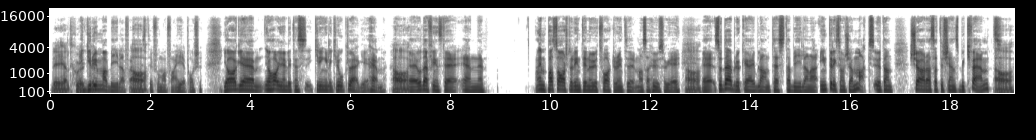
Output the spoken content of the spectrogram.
det är helt Det är sjukt. grymma bilar faktiskt, Ja. det får man fan ge Porsche. Jag, eh, jag har ju en liten kringelikrokväg hem Ja, eh, och där finns det en, en passage där det inte är några utfarter och inte massa hus och grejer. ja, Eh, Så där brukar jag ibland testa bilarna, inte liksom köra max, utan köra så att det känns bekvämt. ja,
